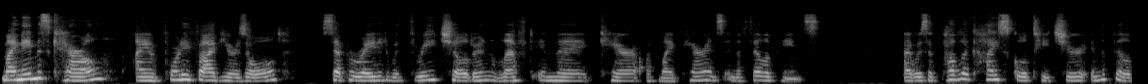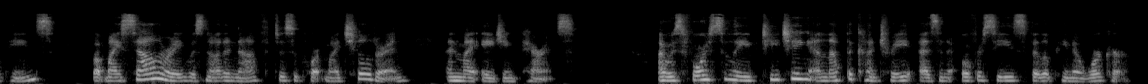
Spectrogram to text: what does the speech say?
My name is Carol. I am 45 years old, separated with three children left in the care of my parents in the Philippines. I was a public high school teacher in the Philippines, but my salary was not enough to support my children and my aging parents. I was forced to leave teaching and left the country as an overseas Filipino worker.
